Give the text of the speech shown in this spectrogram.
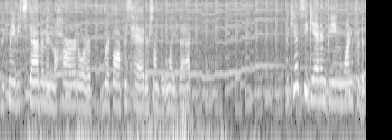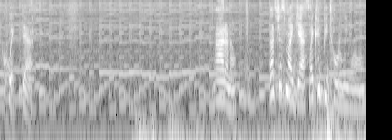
Like maybe stab him in the heart or rip off his head or something like that. I can't see Ganon being one for the quick death. I don't know. That's just my guess. I could be totally wrong.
